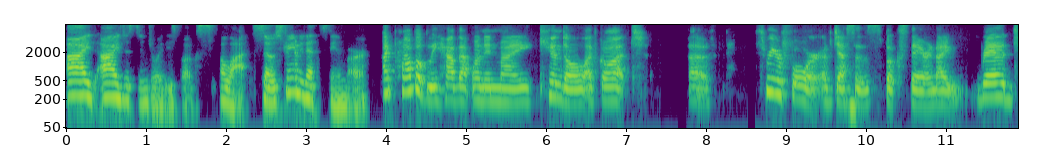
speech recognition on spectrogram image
I I just enjoy these books a lot. So stranded at the sandbar. I probably have that one in my Kindle. I've got uh, three or four of Jess's books there, and I read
